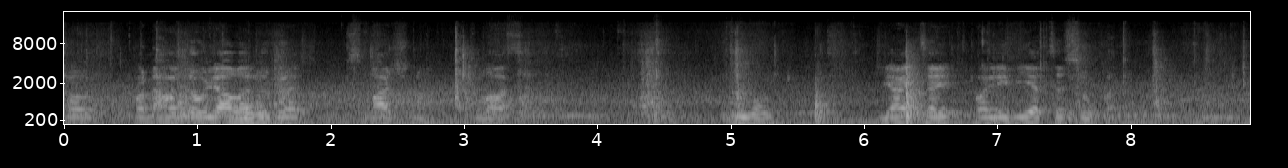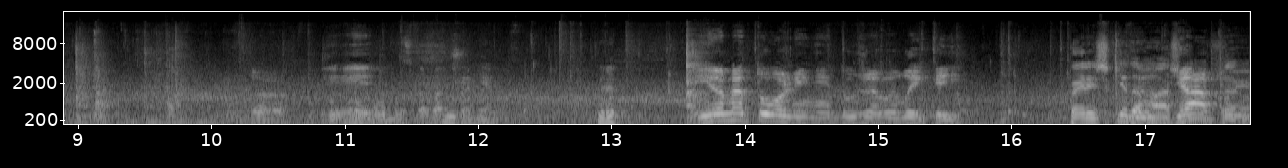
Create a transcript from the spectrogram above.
що понаготовляла дуже смачно, клас. Яйця олів'є це супер. І можу сказати, що ні. І Анатолійні дуже великий. Пиріжки домашні. Дякую. вже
